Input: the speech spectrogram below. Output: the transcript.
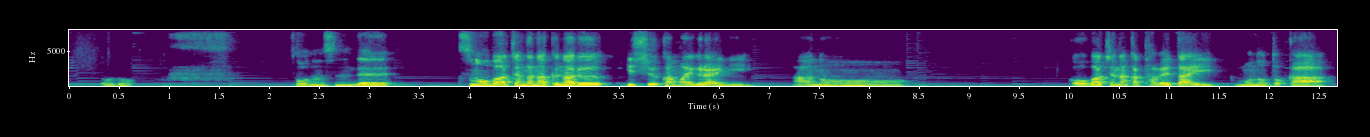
ちょうどそうなんですねでそのおばあちゃんが亡くなる1週間前ぐらいにあのーこうおばあちゃんなんか食べたいものとか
